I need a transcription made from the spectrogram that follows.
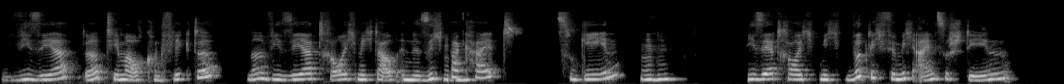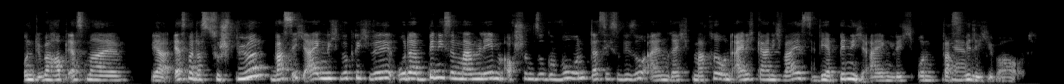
wie sehr, ne, Thema auch Konflikte, ne, wie sehr traue ich mich da auch in eine Sichtbarkeit mhm. zu gehen? Mhm. Wie sehr traue ich mich wirklich für mich einzustehen und überhaupt erstmal, ja, erstmal das zu spüren, was ich eigentlich wirklich will? Oder bin ich es in meinem Leben auch schon so gewohnt, dass ich sowieso ein Recht mache und eigentlich gar nicht weiß, wer bin ich eigentlich und was ja. will ich überhaupt?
